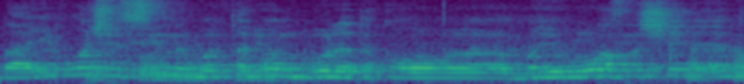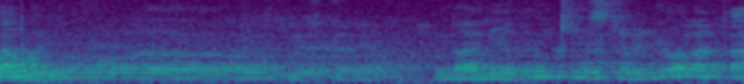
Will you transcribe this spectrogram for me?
Да, и очень сильный батальон более такого э, боевого значения. Это, э, да, нет, не Киевский регион, это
